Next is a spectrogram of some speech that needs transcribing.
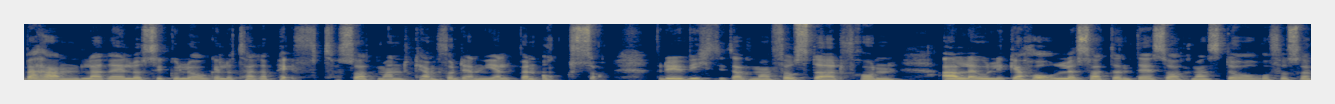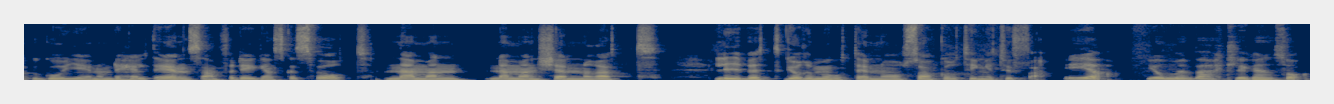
behandlare eller psykolog eller terapeut så att man kan få den hjälpen också. För det är viktigt att man får stöd från alla olika håll så att det inte är så att man står och försöker gå igenom det helt ensam för det är ganska svårt när man, när man känner att livet går emot en och saker och ting är tuffa. Ja, jo men verkligen så.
